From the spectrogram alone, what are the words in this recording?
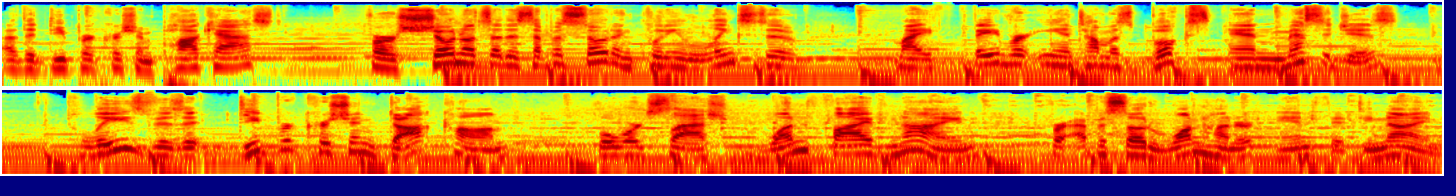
of the Deeper Christian Podcast. For show notes of this episode, including links to my favorite Ian Thomas books and messages, please visit deeperchristian.com forward slash 159 for episode 159.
